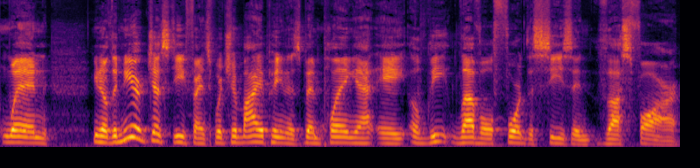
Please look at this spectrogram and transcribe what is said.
when you know the New York Jets defense, which in my opinion has been playing at a elite level for the season thus far,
